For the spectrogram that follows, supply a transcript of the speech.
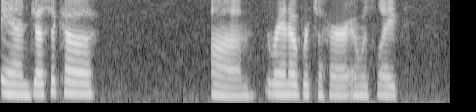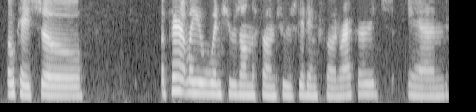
and Jessica um, ran over to her and was like, okay, so apparently when she was on the phone, she was getting phone records, and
